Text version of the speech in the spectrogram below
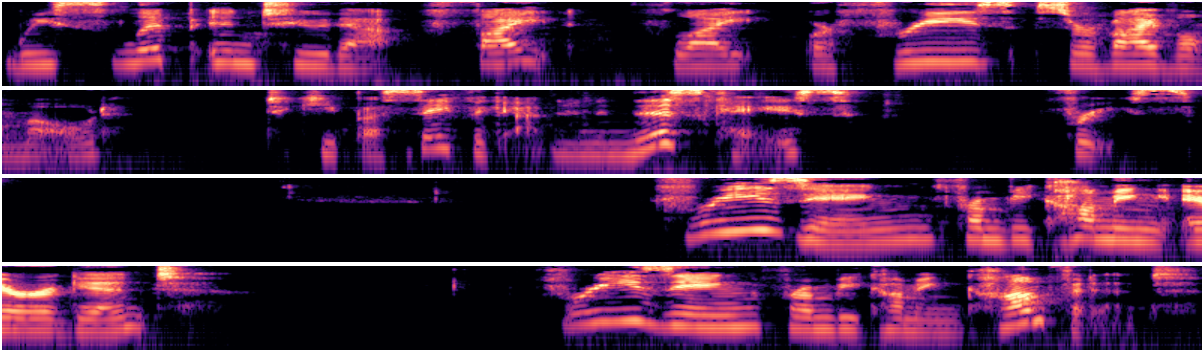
we slip into that fight, flight, or freeze survival mode to keep us safe again. And in this case, freeze. Freezing from becoming arrogant, freezing from becoming confident,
